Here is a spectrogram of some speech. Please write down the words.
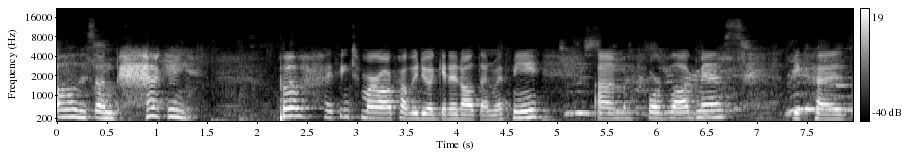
all this unpacking. Oh, I think tomorrow I'll probably do a get it all done with me um, for Vlogmas because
